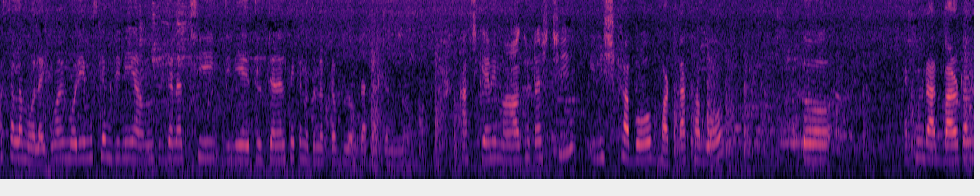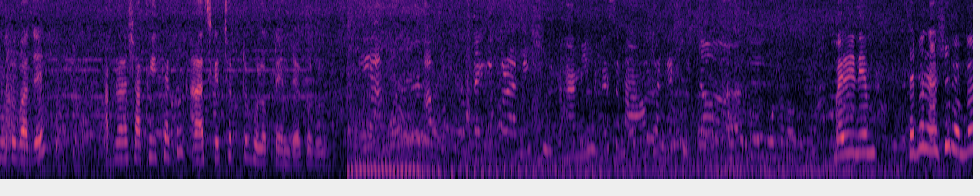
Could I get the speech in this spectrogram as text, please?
আসসালামু আলাইকুম আমি মরিয়ম ইসলাম যিনি আমন্ত্রণ জানাচ্ছি যিনি ইউটিউব চ্যানেল থেকে নতুন একটা ব্লগ দেখার জন্য। আজকে আমি মাওয়াঘাট আসছি ইলিশ খাব ভর্তা খাব। তো এখন রাত বারোটার মতো বাজে আপনারা সাথেই থাকুন আর আজকে ছোট্ট ব্লগটা এনজয় করুন। বাইরে নেম তারপর আসো বাবা।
